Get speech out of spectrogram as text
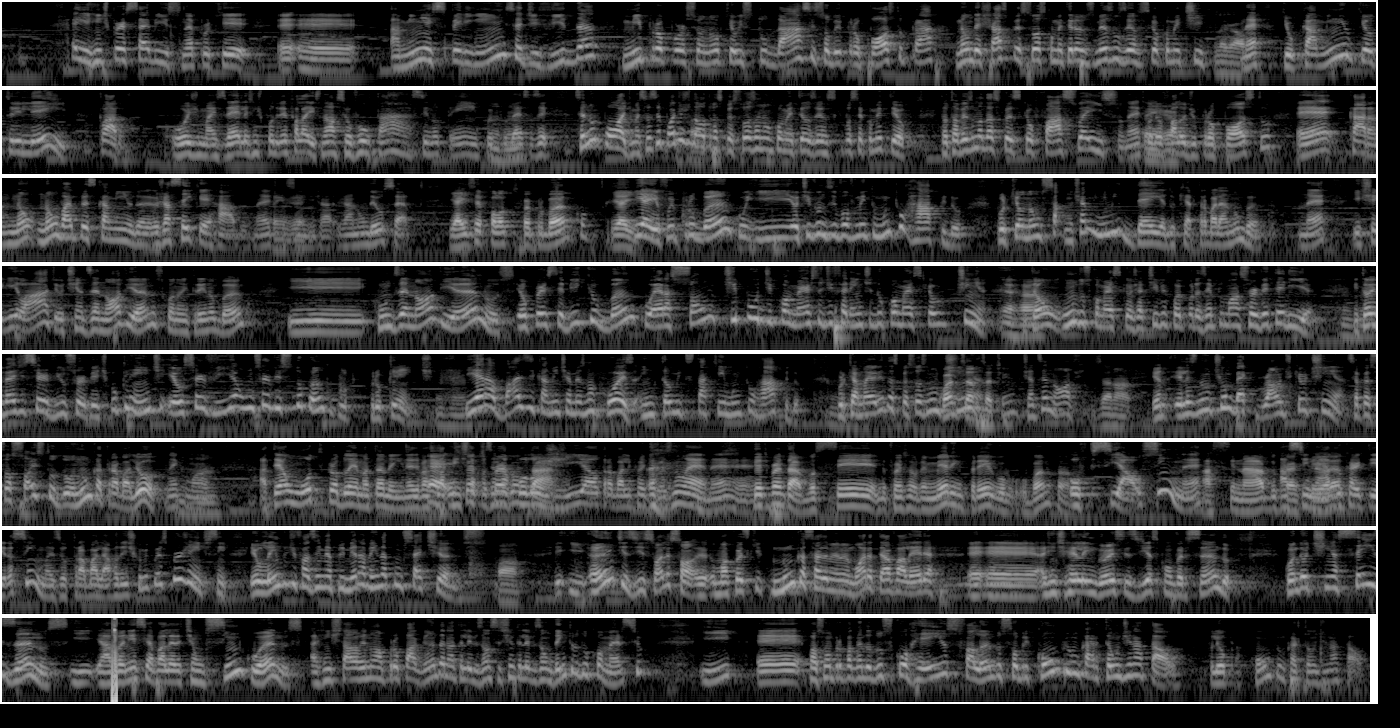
É, e a gente percebe isso, né? Porque é, é, a minha experiência de vida me proporcionou que eu estudasse sobre propósito para não deixar as pessoas cometerem os mesmos erros que eu cometi. Legal. Né? Que o caminho que eu trilhei, claro, hoje mais velho a gente poderia falar isso. Nossa, se eu voltasse no tempo Uhum. e pudesse fazer. Você não pode, mas você pode ajudar outras pessoas a não cometer os erros que você cometeu. Então talvez uma das coisas que eu faço é isso, né? Quando eu Entendi. falo de propósito, é, cara, não, não vai por esse caminho. Eu já sei que é errado, né? Tipo Entendi. assim, já, já não deu certo. E aí você falou que foi pro banco, e aí? E aí eu fui pro banco e eu tive um desenvolvimento muito rápido, porque eu não, não tinha a mínima ideia do que era trabalhar num banco, né? E cheguei lá, eu tinha 19 anos quando eu entrei no banco, e com 19 anos eu percebi que o banco era só um tipo de comércio diferente do comércio que eu tinha. Aham. Então, um dos comércios que eu já tive foi, por exemplo, uma sorveteria. Então, ao invés de servir o sorvete para o cliente, eu servia um serviço do banco para o cliente. E era basicamente a mesma coisa. Então, me destaquei muito rápido, porque a maioria das pessoas não Quantos tinha. anos você tinha? Tinha 19. 19. Eu- eles não tinham o background que eu tinha. Se a pessoa só estudou, nunca trabalhou, né, com uma... Até um outro problema também, né? Ele vai É, falar que a gente está eu fazendo apologia ao trabalho infantil, mas não é, né? Queria te perguntar, você foi seu primeiro emprego, o banco? É Não? oficial, sim, né? Assinado, carteira. Assinado carteira, sim, mas eu trabalhava desde que eu me conheço por gente, sim. Eu lembro de fazer minha primeira venda com 7 anos. Ó, E, e antes disso, olha só, uma coisa que nunca sai da minha memória, até a Valéria, é, é, a gente relembrou esses dias conversando. Quando eu tinha seis anos e a Vanessa e a Valéria tinham cinco anos, a gente estava vendo uma propaganda na televisão, assistindo televisão dentro do comércio e é, passou uma propaganda dos Correios falando sobre compre um cartão de Natal. Falei, opa, compre um cartão de Natal.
